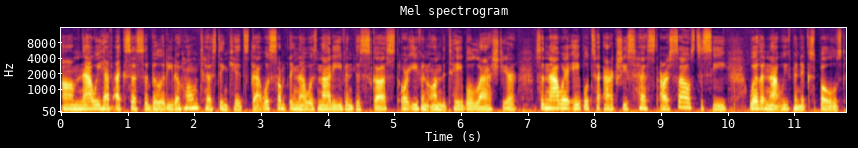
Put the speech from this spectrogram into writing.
um, now we have accessibility to home testing kits. That was something that was not even discussed or even on the table last year. So now we're able to actually test ourselves to see whether or not we've been exposed.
